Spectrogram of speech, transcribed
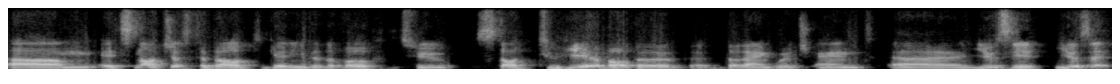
um, it's not just about getting the developer to start to hear about the, the, language and uh, use it, use it,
